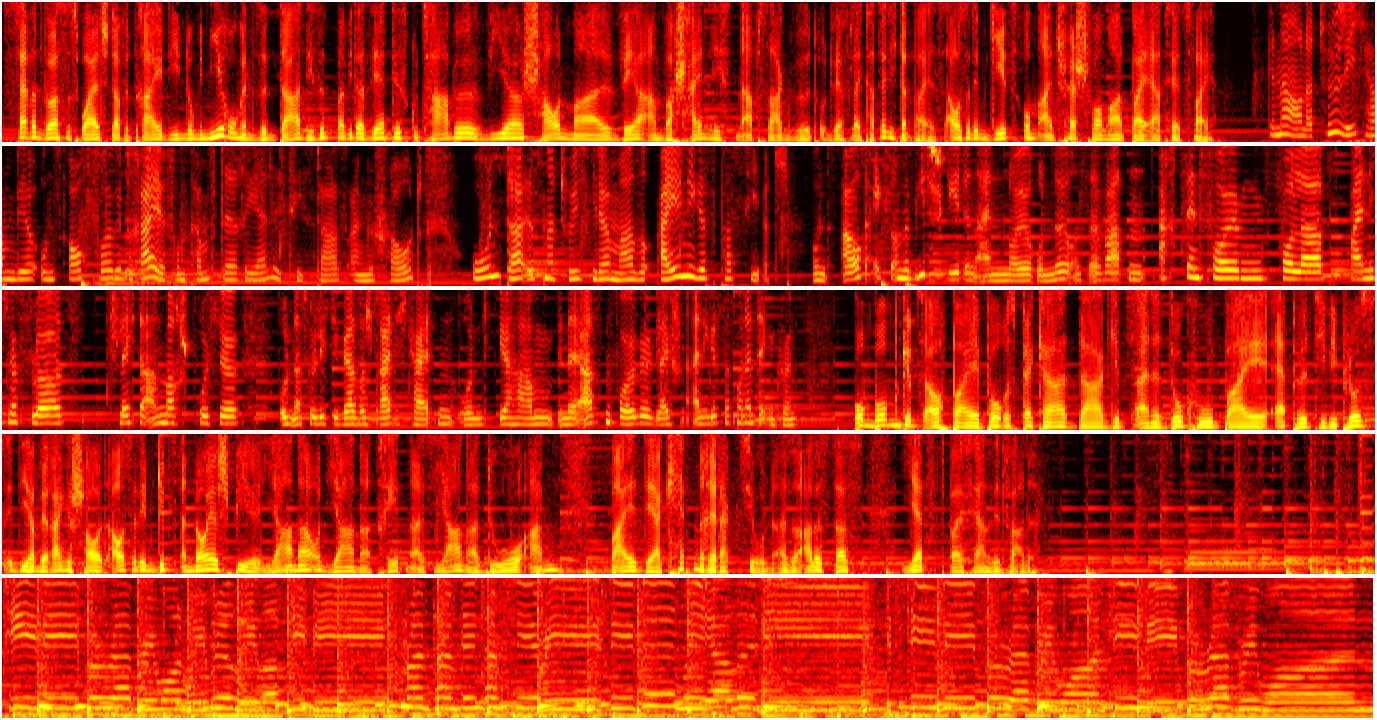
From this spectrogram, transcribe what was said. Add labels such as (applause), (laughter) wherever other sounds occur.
Seven vs. Wild Staffel 3, die Nominierungen sind da, die sind mal wieder sehr diskutabel. Wir schauen mal, wer am wahrscheinlichsten absagen wird und wer vielleicht tatsächlich dabei ist. Außerdem geht's um ein Trash-Format bei RTL 2. Genau, natürlich haben wir uns auch Folge 3 vom Kampf der Reality Stars angeschaut. Und da ist natürlich wieder mal so einiges passiert. Und auch Ex on the Beach geht in eine neue Runde. Uns erwarten 18 Folgen voller peinlicher Flirts, schlechte Anmachsprüche und natürlich diverser Streitigkeiten. Und wir haben in der ersten Folge gleich schon einiges davon entdecken können. Bum Bum gibt's auch bei Boris Becker. Da gibt's eine Doku bei Apple TV Plus. In die haben wir reingeschaut. Außerdem gibt's ein neues Spiel. Jana und Jana treten als Jana-Duo an bei der Kettenredaktion. Also alles das jetzt bei Fernsehen für alle.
